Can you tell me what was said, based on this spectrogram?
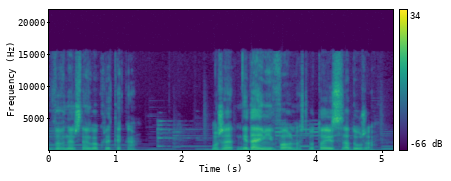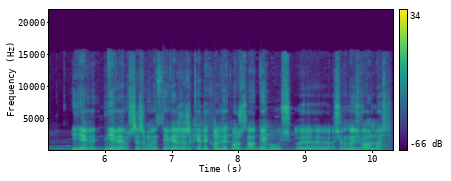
wewnętrznego krytyka. Może nie daje mi wolność, bo to jest za dużo. I nie, nie wiem, szczerze mówiąc, nie wierzę, że kiedykolwiek można od niego yy, osiągnąć wolność.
